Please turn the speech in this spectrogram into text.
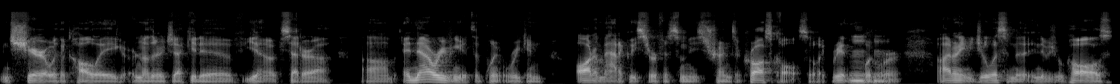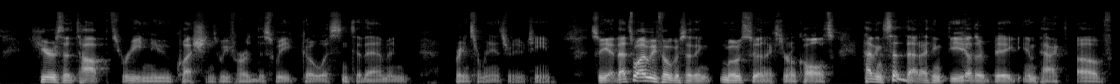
and share it with a colleague or another executive you know et cetera um, and now we're even get to the point where we can automatically surface some of these trends across calls so like we're at the mm-hmm. point where i don't even need you to listen to individual calls here's the top three new questions we've heard this week. Go listen to them and brainstorm and answer your team. So yeah, that's why we focus, I think, mostly on external calls. Having said that, I think the other big impact of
